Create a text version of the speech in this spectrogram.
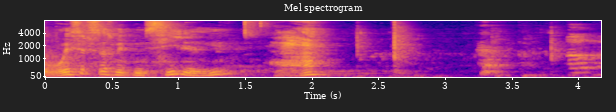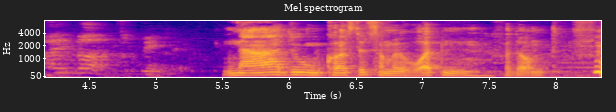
So, wo ist jetzt das mit dem Zielen? Hä? Auf ein Wort, bitte. Na, du kannst jetzt einmal warten, verdammt.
